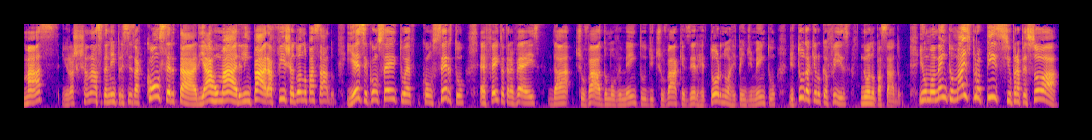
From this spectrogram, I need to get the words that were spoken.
Mas, em Rosh Hashanah, você também precisa consertar e arrumar e limpar a ficha do ano passado. E esse conceito é, conserto é feito através da chuva, do movimento de chuva, quer dizer, retorno, arrependimento de tudo aquilo que eu fiz no ano passado. E o momento mais propício para a pessoa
